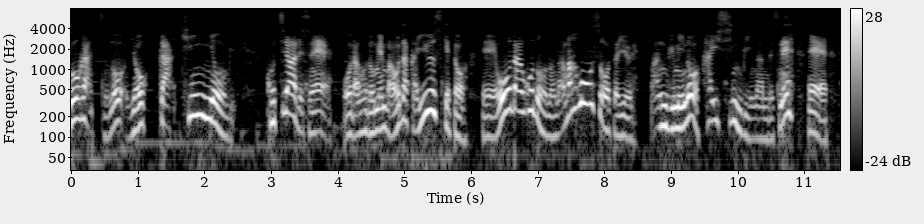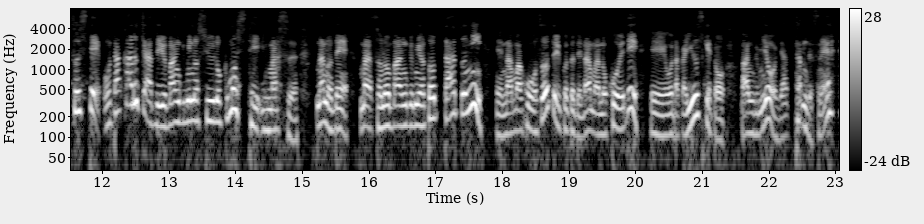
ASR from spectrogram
5月の4日、金曜日。こちらはですね、横断歩道メンバー小高祐介と、えー、横断歩道の生放送という番組の配信日なんですね。えー、そして、小田カルチャーという番組の収録もしています。なので、まあその番組を撮った後に、えー、生放送ということで生の声で、えー、小高祐介と番組をやったんですね。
